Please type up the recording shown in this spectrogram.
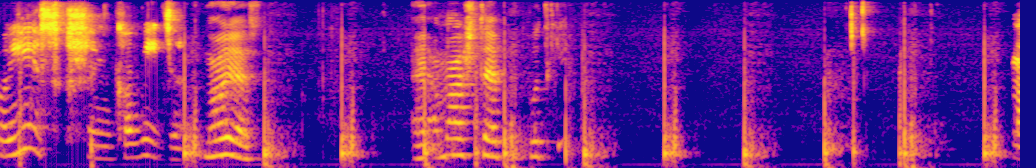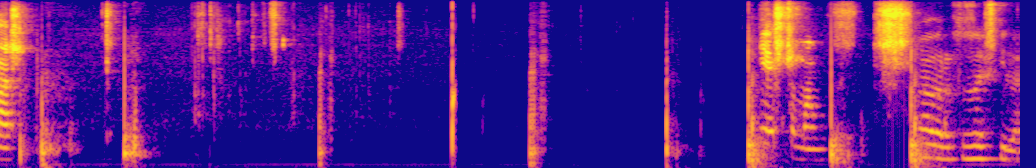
O, jest skrzynka, widzę. No jest. E, a masz te płytki? Masz. Jeszcze mam. Dobra, to za chwilę.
